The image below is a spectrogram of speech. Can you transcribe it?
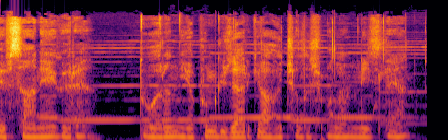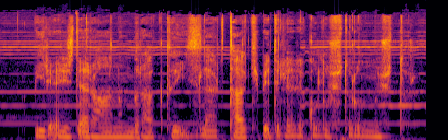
Efsaneye göre duvarın yapım güzergahı çalışmalarını izleyen bir ejderhanın bıraktığı izler takip edilerek oluşturulmuştur.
